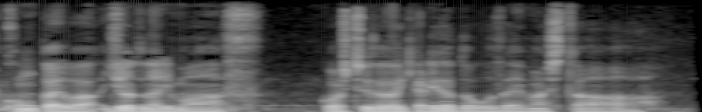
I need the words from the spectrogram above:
今回は以上となります。ご視聴いただきありがとうございました。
